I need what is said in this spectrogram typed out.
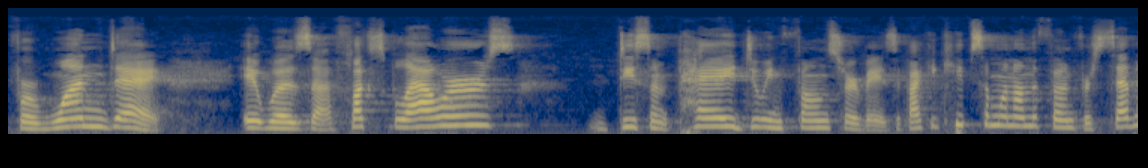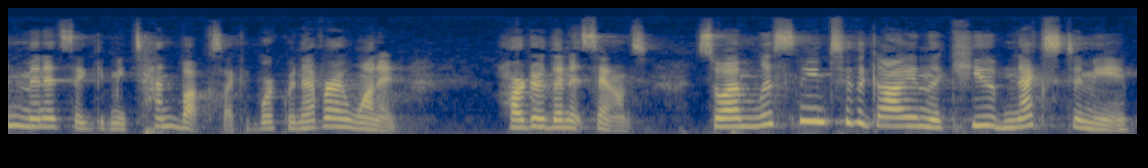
for one day, It was uh, flexible hours, decent pay, doing phone surveys. If I could keep someone on the phone for seven minutes, they'd give me 10 bucks. I could work whenever I wanted. Harder than it sounds. So I'm listening to the guy in the cube next to me,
